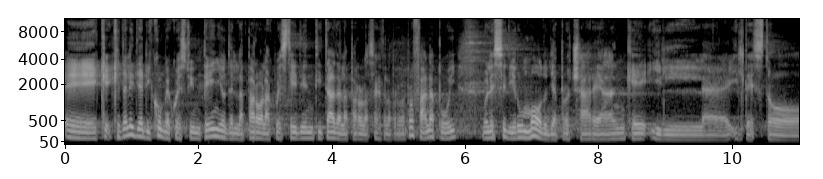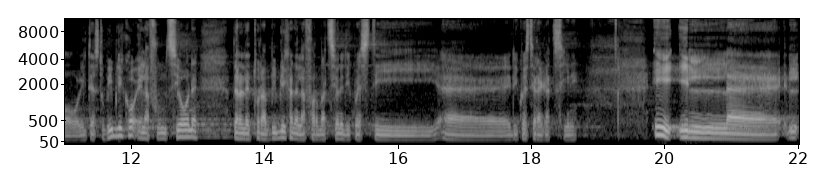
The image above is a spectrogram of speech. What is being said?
che, che dà l'idea di come questo impegno della parola, questa identità della parola sacra e della parola profana, poi volesse dire un modo di approcciare anche il, eh, il, testo, il testo biblico e la funzione della lettura biblica nella formazione di questi, eh, di questi ragazzini. E il, eh,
